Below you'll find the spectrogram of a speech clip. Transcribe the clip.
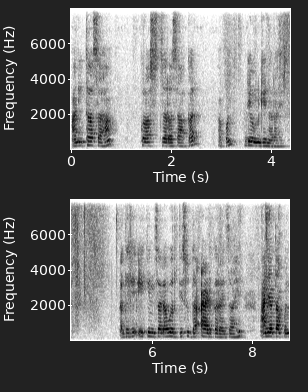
आणि इथं असा हा क्रॉस जरासा आकार आपण देऊन घेणार आहे. आता हे एक इंचाला वरतीसुद्धा ॲड करायचं आहे. आणि आता आपण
